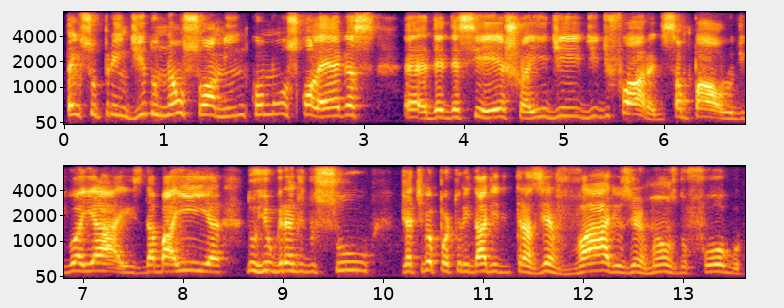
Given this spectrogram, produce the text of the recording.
tem surpreendido não só a mim, como os colegas é, de, desse eixo aí de, de, de fora, de São Paulo, de Goiás, da Bahia, do Rio Grande do Sul. Já tive a oportunidade de trazer vários irmãos do fogo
